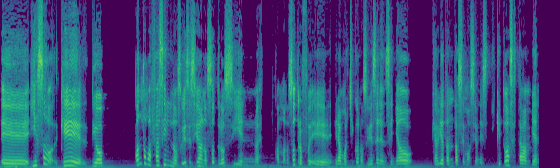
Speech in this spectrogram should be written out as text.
Eh, y eso que, digo, ¿cuánto más fácil nos hubiese sido a nosotros si en, cuando nosotros eh, éramos chicos nos hubiesen enseñado que había tantas emociones y que todas estaban bien?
